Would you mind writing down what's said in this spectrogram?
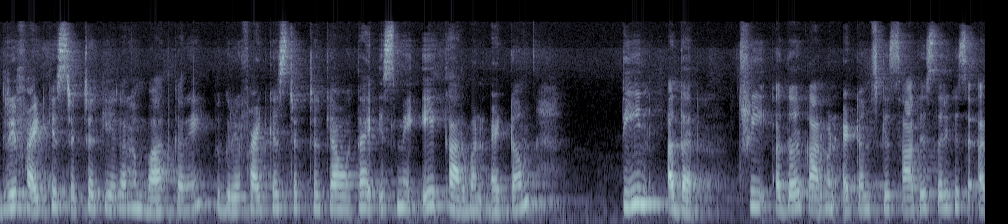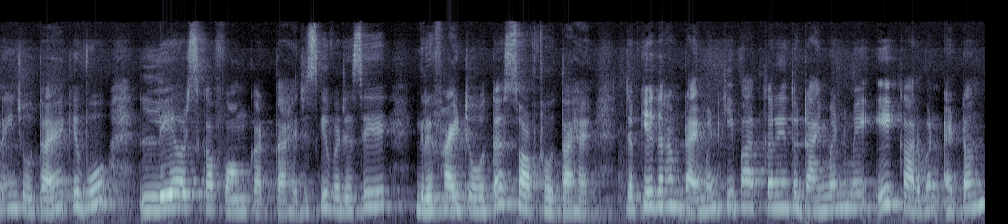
ग्रेफाइट के स्ट्रक्चर की अगर हम बात करें तो ग्रेफाइट का स्ट्रक्चर क्या होता है? इसमें एक कार्बन एटम तीन other three other carbon atoms के साथ इस तरीके से अरेंज होता है कि वो लेयर्स का फॉर्म करता है, जिसकी वजह से ग्रेफाइट जो होता है सॉफ्ट होता है। जबकि अगर हम डायमंड की बात करें तो डायमंड में एक कार्बन एटम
